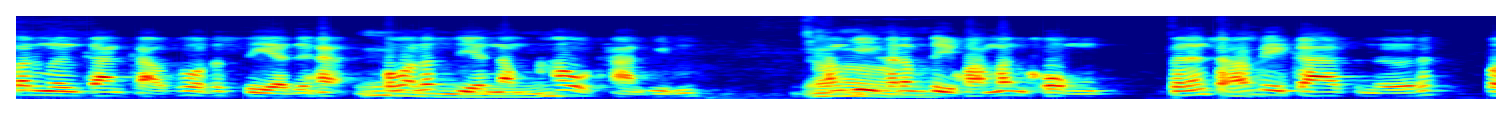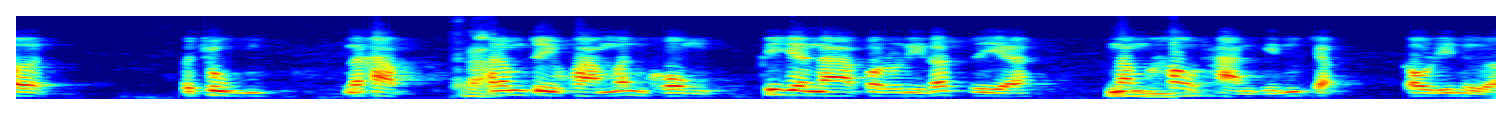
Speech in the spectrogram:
ก็ดำเนินการกล่าวโทษรัสเซียนะฮะอืมเพราะว่ารัสเซียนำเข้าถ่านหิน ทั้งที่คณะรัฐมนตรีความมั่นคงเพราะฉะนั้นสหรัฐอเมริกาเสนอเปิด ประชุมนะครับครับคณะรัฐมนตรีความมั่นคง พิจารณากรณีรัสเซียนำเข้าถ่านหินจากเกาหลีเหนือ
